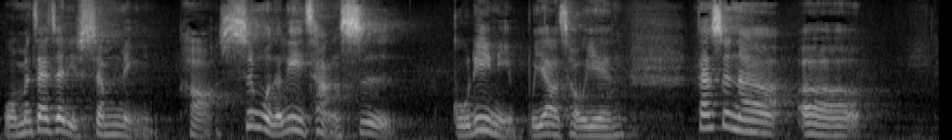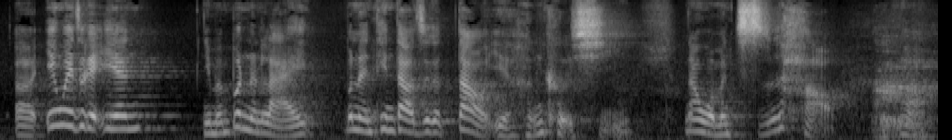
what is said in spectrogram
我们在这里声明，哈，师母的立场是鼓励你不要抽烟，但是呢，呃，呃，因为这个烟你们不能来，不能听到这个道也很可惜，那我们只好啊。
